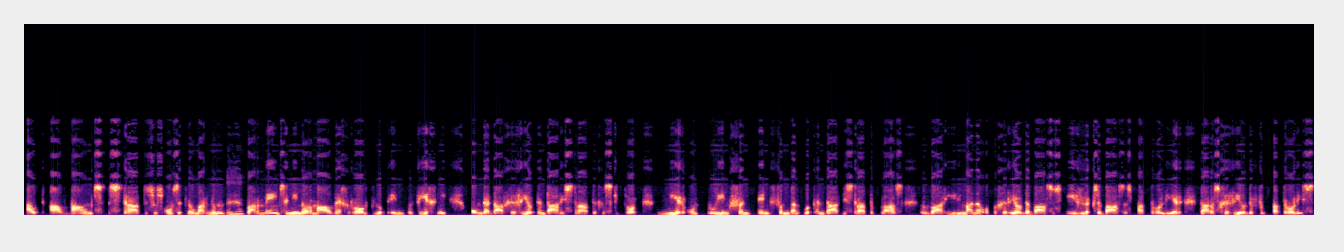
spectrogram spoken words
out of bounds strate soos ons dit nou maar noem, mm -hmm. waar mense nie normaalweg rondloop en beweeg nie omdat daar gereeld in daardie strate geskiet word. Meer ontplooiing vind en vind dan ook in daardie strate plaas waar hierdie manne op 'n gereelde basis, uurlikse basis patrolleer. Daar is gereelde voetpatrollies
